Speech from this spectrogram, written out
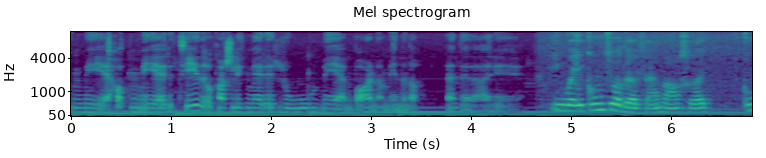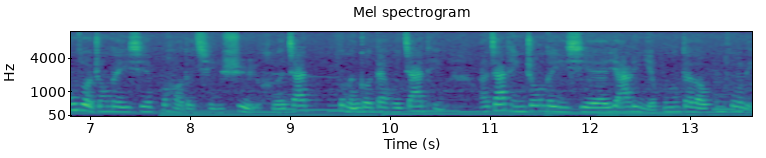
med, hatt mer tid og kanskje litt mer ro med barna mine da, enn det det er i 因为工作的繁忙和工作中的一些不好的情绪和家不能够带回家庭，而家庭中的一些压力也不能带到工作里，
